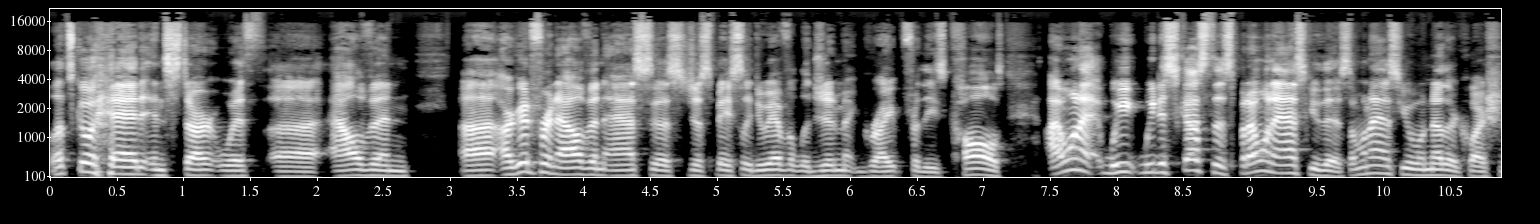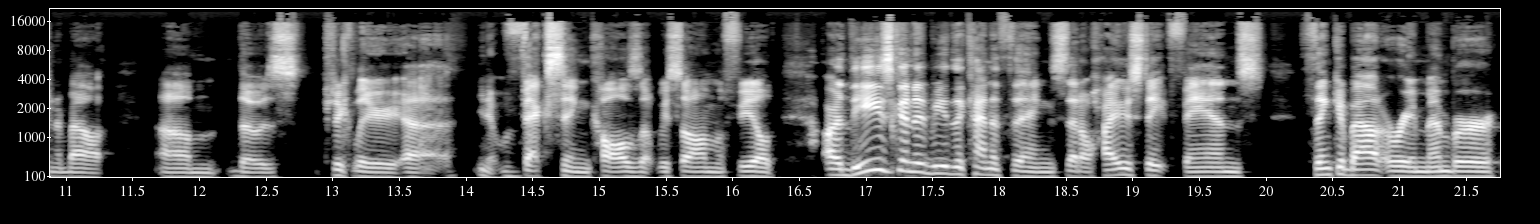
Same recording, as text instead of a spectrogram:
Let's go ahead and start with uh, Alvin. Uh, our good friend Alvin asks us just basically, do we have a legitimate gripe for these calls? I want to, we, we discussed this, but I want to ask you this. I want to ask you another question about um, those particularly, uh, you know, vexing calls that we saw on the field. Are these going to be the kind of things that Ohio State fans think about or remember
